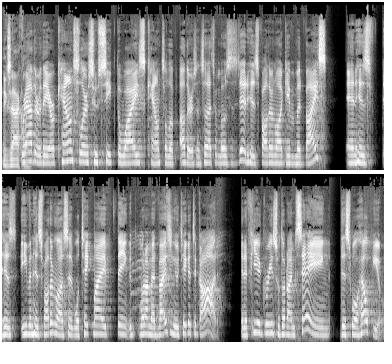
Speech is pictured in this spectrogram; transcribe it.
exactly. Rather, they are counselors who seek the wise counsel of others. And so that's what Moses did. His father-in-law gave him advice, and his his even his father-in-law said, "Well, take my thing, what I'm advising you, take it to God, and if He agrees with what I'm saying, this will help you."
